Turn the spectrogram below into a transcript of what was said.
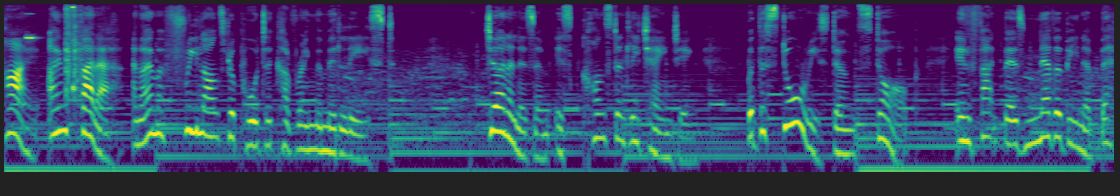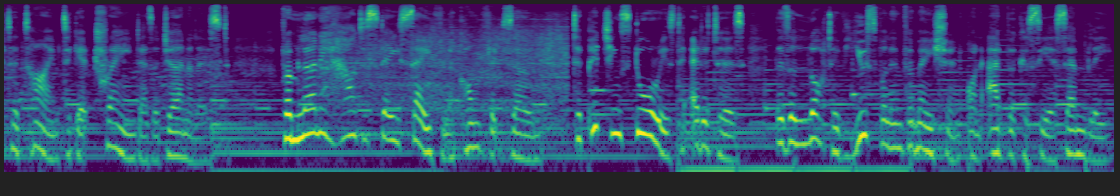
Hi, I'm Farah, and I'm a freelance reporter covering the Middle East. Journalism is constantly changing, but the stories don't stop. In fact, there's never been a better time to get trained as a journalist. From learning how to stay safe in a conflict zone to pitching stories to editors, there's a lot of useful information on Advocacy Assembly.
